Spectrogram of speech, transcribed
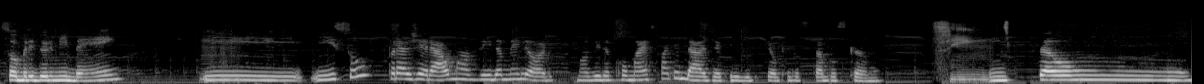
Sobre dormir bem. Uhum. E isso para gerar uma vida melhor, uma vida com mais qualidade, acredito que é o que você está buscando. Sim. Então, o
